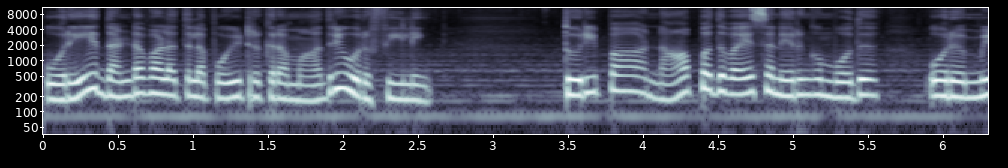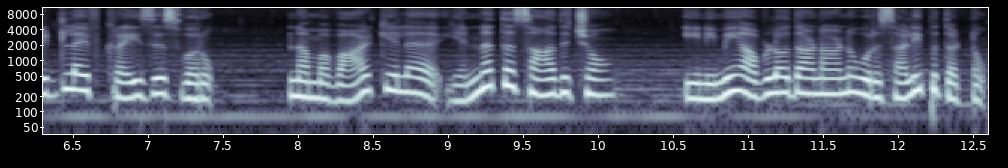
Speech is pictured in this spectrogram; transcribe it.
ஒரே தண்டவாளத்தில் போயிட்டு இருக்கிற மாதிரி ஒரு ஃபீலிங் துரிப்பா நாற்பது வயசை நெருங்கும்போது ஒரு மிட் லைஃப் கிரைசிஸ் வரும். நம்ம வாழ்க்கையில என்னத்தை சாதிச்சோம்? இனிமே அவ்வளோதானான்னு ஒரு சலிப்பு தட்டும்.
